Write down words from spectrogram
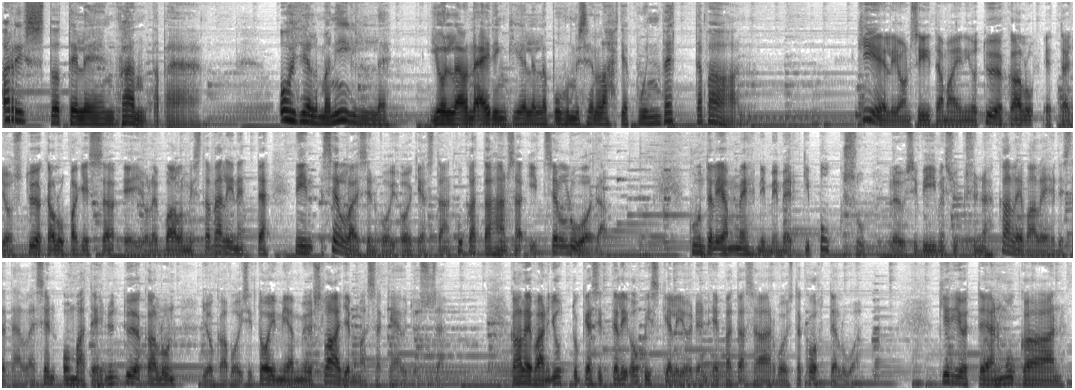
Aristoteleen kantapää. Ohjelma niille, joilla on äidinkielellä puhumisen lahja kuin vettä vaan. Kieli on siitä mainio työkalu, että jos työkalupakissa ei ole valmista välinettä, niin sellaisen voi oikeastaan kuka tahansa itse luoda. Kuuntelijamme nimimerkki Puksu löysi viime syksynä Kaleva-lehdestä tällaisen omatehdyn työkalun, joka voisi toimia myös laajemmassa käytössä. Kalevan juttu käsitteli opiskelijoiden epätasa-arvoista kohtelua. Kirjoittajan mukaan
